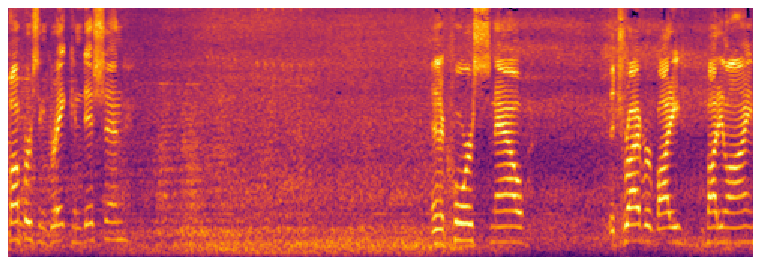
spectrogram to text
Bumpers in great condition. And of course now the driver body body line.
